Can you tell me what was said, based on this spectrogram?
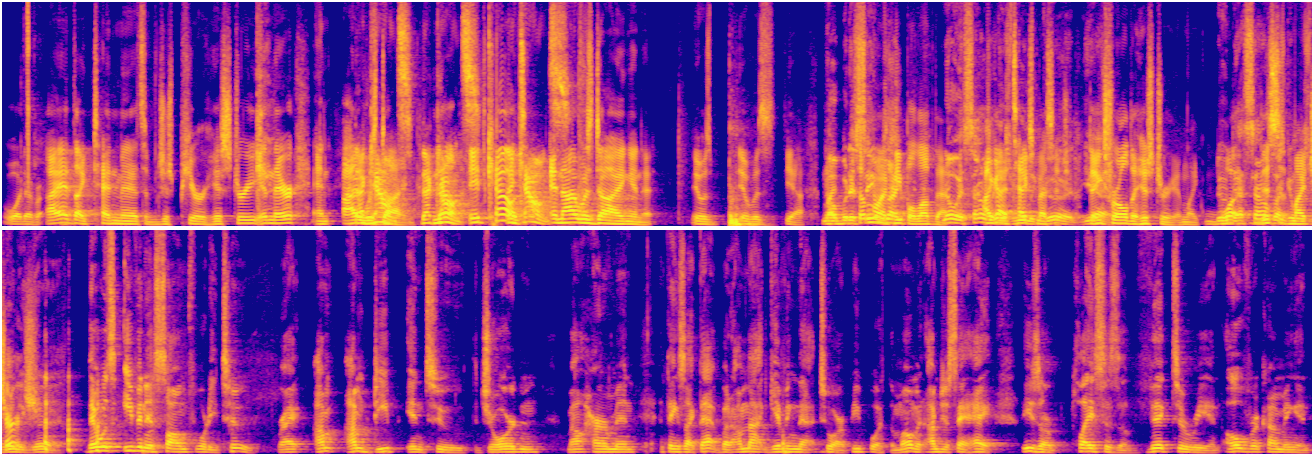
Whatever. I had like 10 minutes of just pure history in there, and I That was counts. dying. That No, counts. it counts. That counts. And I was dying in it. It was, it was, yeah. No, but it some of my like- people love that. no, it sounds like I like got a it's text really message. good. Thanks for all the history. I'm like, Dude, what? that sounds this like is it my was church. Really good. There was even in Psalm 42, right? I'm I'm deep into the Jordan, Mount Hermon, and things like that, but I'm not giving that to our people at the moment. I'm just saying, hey, these are places of victory and overcoming, and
